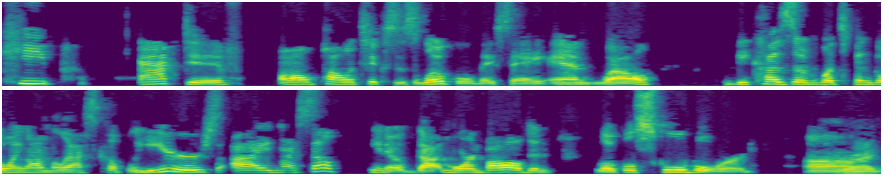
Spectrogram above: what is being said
keep active. All politics is local, they say. And well, because of what's been going on the last couple years, I myself, you know, got more involved in local school board, um, right.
